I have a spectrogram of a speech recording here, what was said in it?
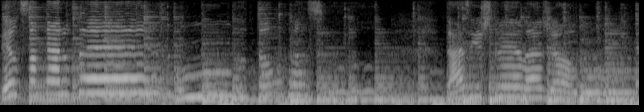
Eu só quero ver o mundo todo azul das estrelas de algum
